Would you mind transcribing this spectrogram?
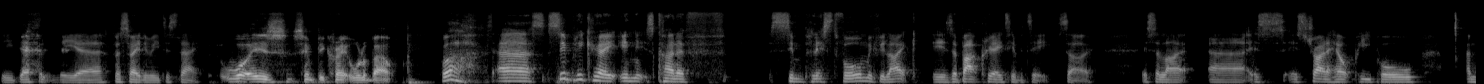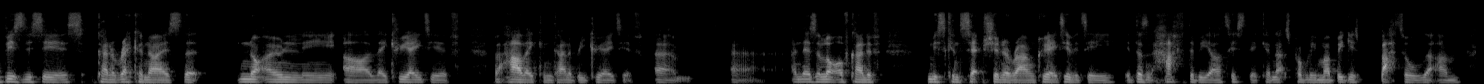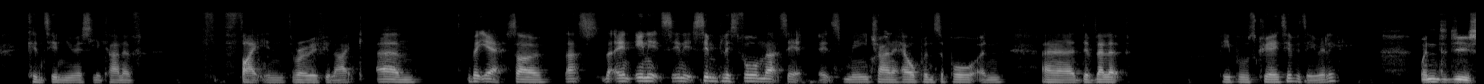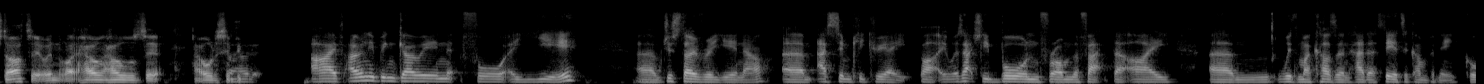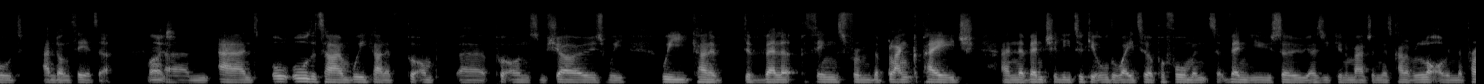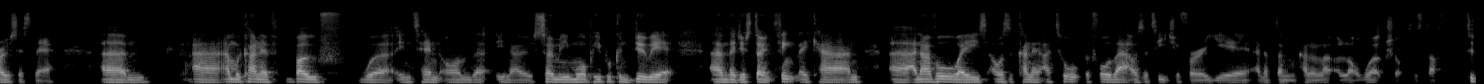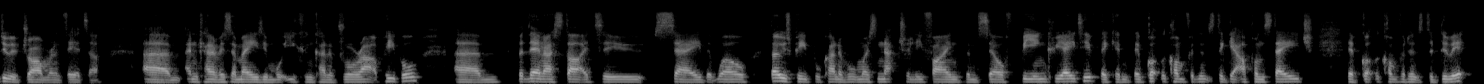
he definitely uh, persuaded me to stay. What is Simply Create all about? Well, uh, Simply Create in its kind of simplest form, if you like, is about creativity. So it's a like uh, it's it's trying to help people and businesses kind of recognize that not only are they creative, but how they can kind of be creative. Um, uh, and there's a lot of kind of misconception around creativity. It doesn't have to be artistic, and that's probably my biggest battle that I'm continuously kind of fighting through, if you like. Um, but yeah, so that's in, in its in its simplest form. That's it. It's me trying to help and support and uh, develop people's creativity. Really. When did you start it? When like how how was it? How old is it? So, I've only been going for a year, um, just over a year now, um, as Simply Create. But it was actually born from the fact that I, um, with my cousin, had a theatre company called And On Theatre. Nice. Um, and all, all the time we kind of put on uh, put on some shows. We we kind of develop things from the blank page and eventually took it all the way to a performance at venue. So as you can imagine, there's kind of a lot in the process there. Um, uh, and we kind of both were intent on that you know so many more people can do it and they just don't think they can uh, and i've always i was kind of i taught before that i was a teacher for a year and i've done kind of a lot of workshops and stuff to do with drama and theatre um, and kind of it's amazing what you can kind of draw out of people um, but then i started to say that well those people kind of almost naturally find themselves being creative they can they've got the confidence to get up on stage they've got the confidence to do it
